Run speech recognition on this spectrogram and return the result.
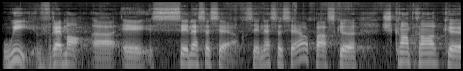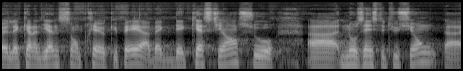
Oui, vraiment. Euh, et c'est nécessaire. C'est nécessaire parce que je comprends que les Canadiens sont préoccupés avec des questions sur euh, nos institutions, euh,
